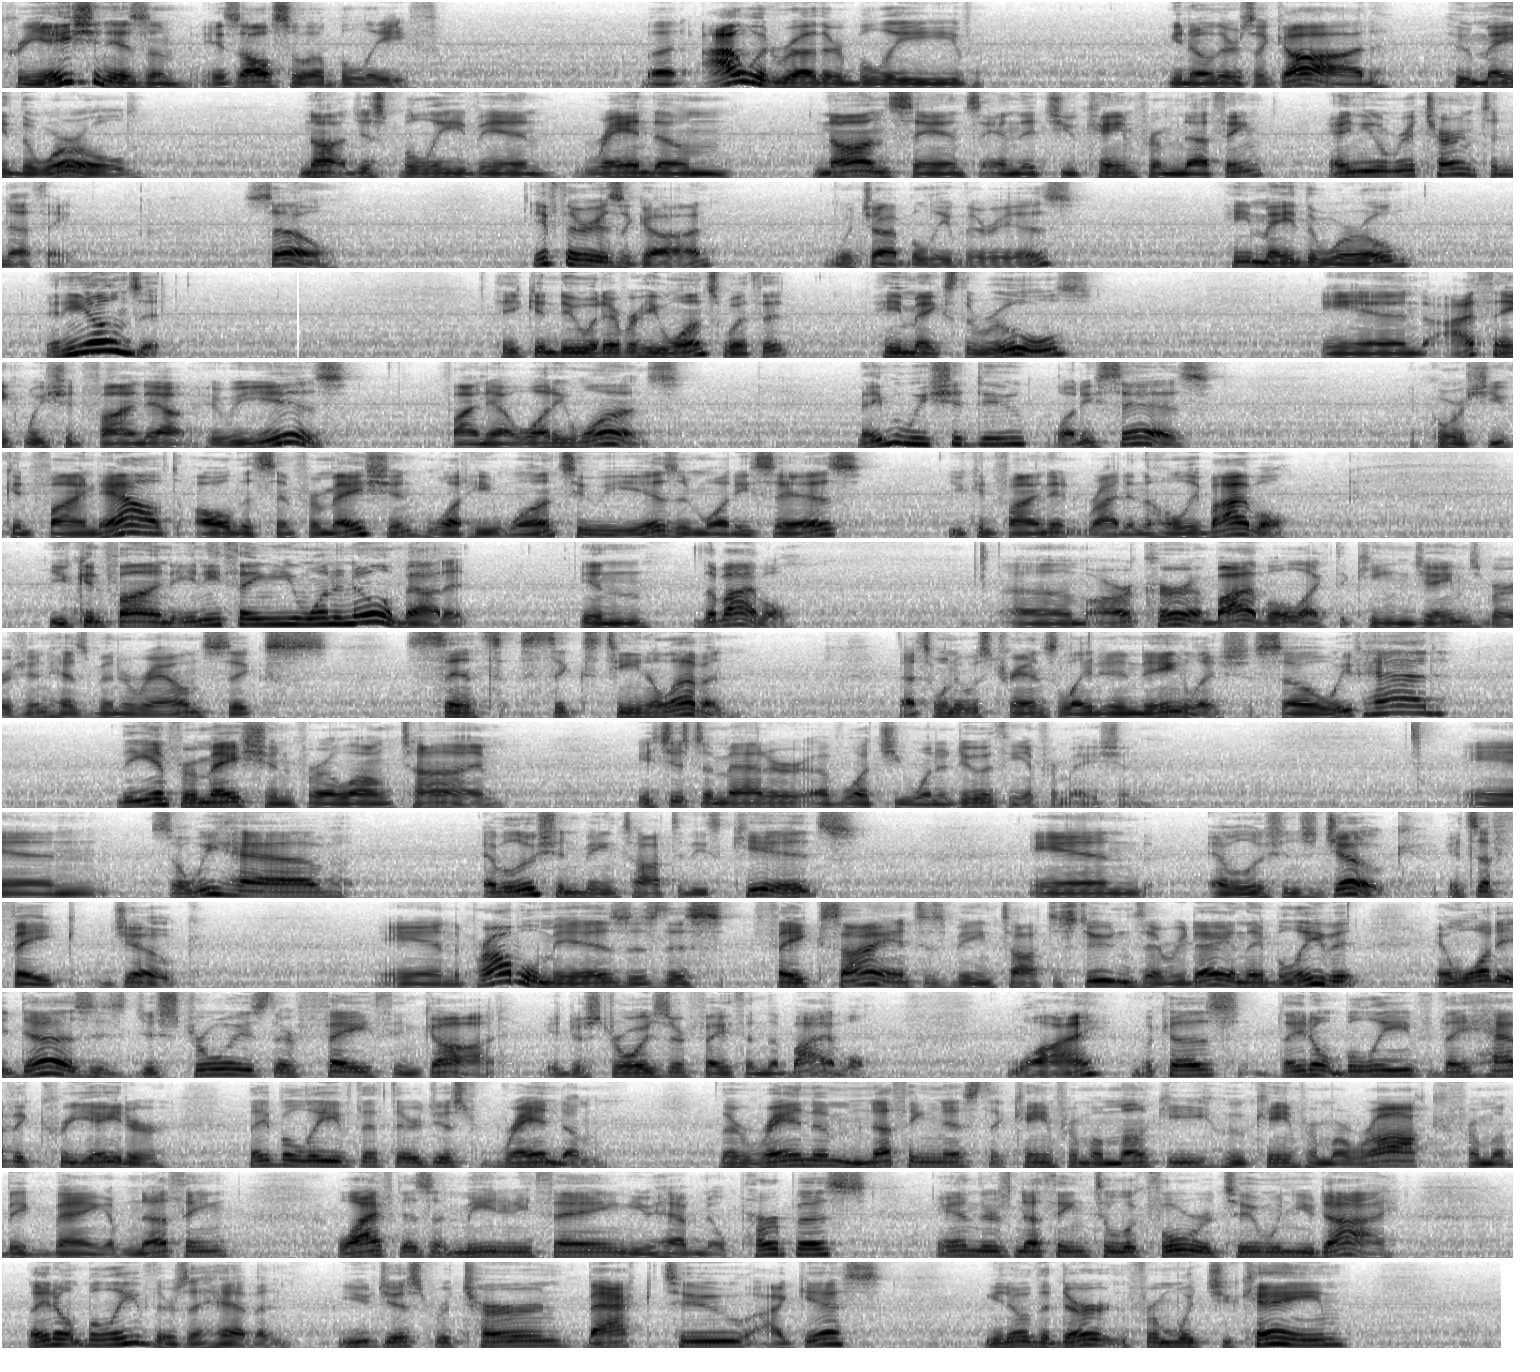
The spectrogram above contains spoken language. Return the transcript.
Creationism is also a belief. But I would rather believe, you know, there's a God who made the world, not just believe in random nonsense and that you came from nothing and you'll return to nothing. So, if there is a God, which I believe there is, He made the world and He owns it. He can do whatever He wants with it. He makes the rules. And I think we should find out who he is, find out what he wants. Maybe we should do what he says. Of course, you can find out all this information what he wants, who he is, and what he says. You can find it right in the Holy Bible. You can find anything you want to know about it in the Bible. Um, our current Bible, like the King James Version, has been around six, since 1611. That's when it was translated into English. So we've had the information for a long time. It's just a matter of what you want to do with the information. And so we have evolution being taught to these kids, and evolution's a joke. It's a fake joke. And the problem is, is this fake science is being taught to students every day, and they believe it. And what it does is destroys their faith in God. It destroys their faith in the Bible. Why? Because they don't believe they have a creator. They believe that they're just random. They're random nothingness that came from a monkey who came from a rock from a big bang of nothing. Life doesn't mean anything. You have no purpose. And there's nothing to look forward to when you die. They don't believe there's a heaven. You just return back to, I guess, you know, the dirt from which you came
